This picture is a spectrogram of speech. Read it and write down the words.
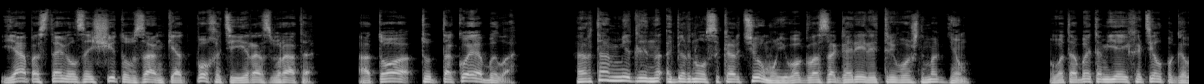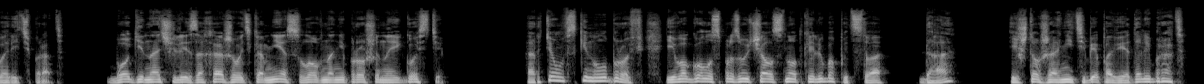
Я поставил защиту в замке от похоти и разврата. А то тут такое было». Артам медленно обернулся к Артему, его глаза горели тревожным огнем. «Вот об этом я и хотел поговорить, брат. Боги начали захаживать ко мне, словно непрошенные гости». Артем вскинул бровь, его голос прозвучал с ноткой любопытства. «Да? И что же они тебе поведали, брат?»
